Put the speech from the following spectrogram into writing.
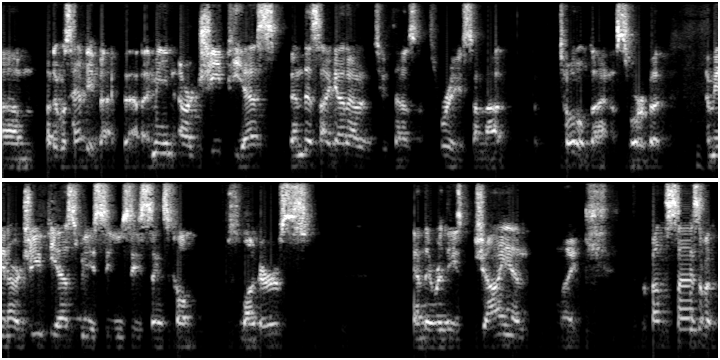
um, but it was heavy back then. I mean, our GPS, and this I got out in 2003, so I'm not a total dinosaur, but I mean, our GPS, we used to use these things called pluggers, and there were these giant, like about the size of a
